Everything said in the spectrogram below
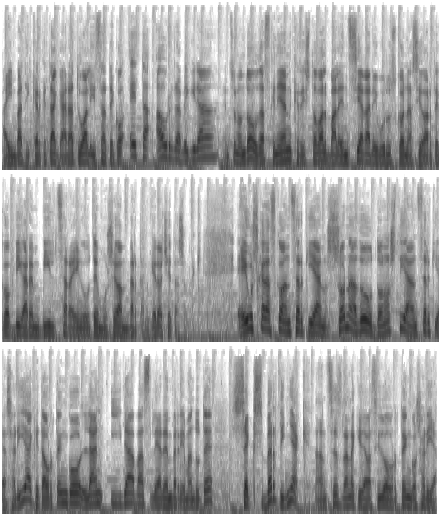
hainbat ikerketa garatu izateko, eta aurrera begira, entzun ondo, udazkenean Cristobal Balentziagari buruzko nazioarteko bigarren biltzara egingo dute museoan bertan, gero etxetasunak. Euskarazko antzerkian sona du Donostia antzerkia sariak eta urtengo lan irabazlearen berri eman dute Sex Berdinak, antzez lanak irabazi du aurtengo saria.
